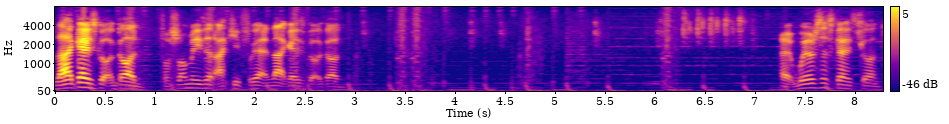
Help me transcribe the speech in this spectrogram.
That guy's got a gun. For some reason, I keep forgetting that guy's got a gun. Right, where's this guy's gun?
